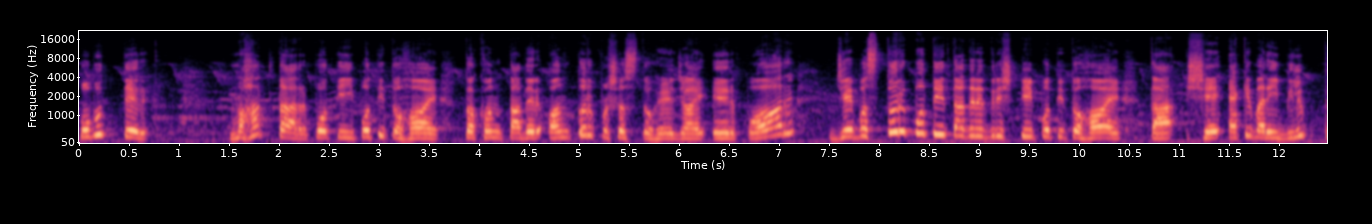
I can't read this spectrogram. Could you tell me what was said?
প্রভুত্বের মহাত্মার প্রতি পতিত হয়, তখন তাদের অন্তর প্রশস্ত হয়ে যায়। এরপর যে বস্তুর প্রতি তাদের দৃষ্টি পতিত হয়, তা সে একেবারেই বিলুপ্ত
